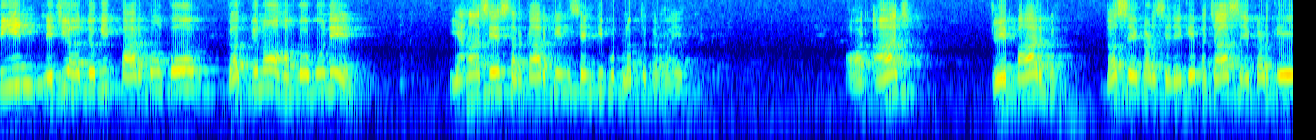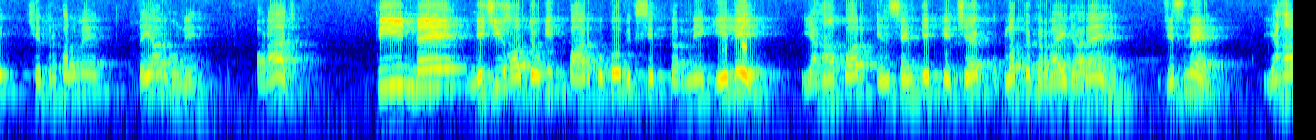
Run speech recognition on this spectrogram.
तीन निजी औद्योगिक पार्कों को गत दिनों हम लोगों ने यहाँ से सरकार के इंसेंटिव उपलब्ध करवाए थे। और आज जो ये पार्क 10 एकड़ से लेके 50 एकड़ के क्षेत्रफल में तैयार होने हैं। और आज तीन नए निजी औद्योगिक पार्क को विकसित करने के लिए यहाँ पर इंसेंटिव के चेक उपलब्ध करवाए जा रहे हैं, जिसमें यहाँ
